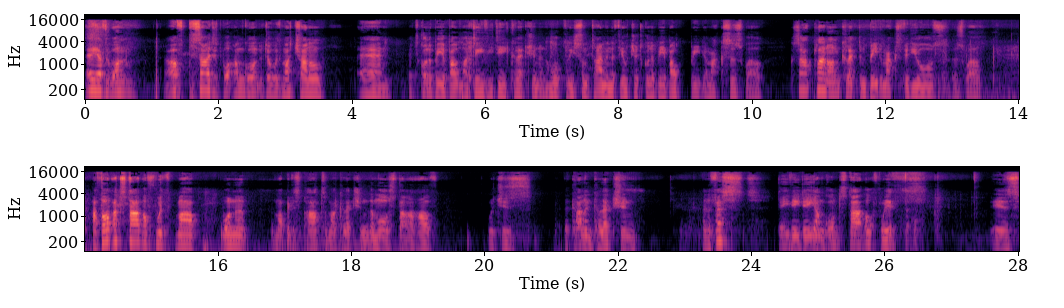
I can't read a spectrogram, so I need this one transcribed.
Hey everyone, I've decided what I'm going to do with my channel. Um, it's going to be about my DVD collection and hopefully sometime in the future it's going to be about Betamax as well. Because I plan on collecting Betamax videos as well. I thought I'd start off with my one of my biggest parts of my collection, the most that I have, which is the Cannon collection. And the first DVD I'm going to start off with is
